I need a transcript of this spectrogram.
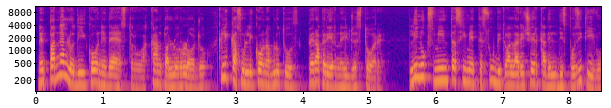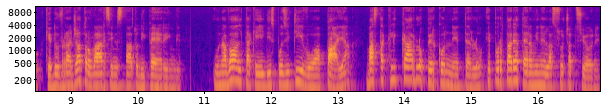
Nel pannello di icone destro, accanto all'orologio, clicca sull'icona Bluetooth per aprirne il gestore. Linux Mint si mette subito alla ricerca del dispositivo che dovrà già trovarsi in stato di pairing. Una volta che il dispositivo appaia, basta cliccarlo per connetterlo e portare a termine l'associazione.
